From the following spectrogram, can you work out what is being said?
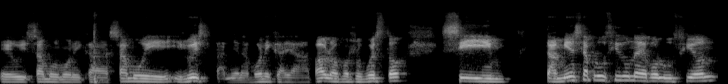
eh, Samu, Mónica, Samu y, Luis, también a Mónica y a Pablo, por supuesto, si también se ha producido una evolución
